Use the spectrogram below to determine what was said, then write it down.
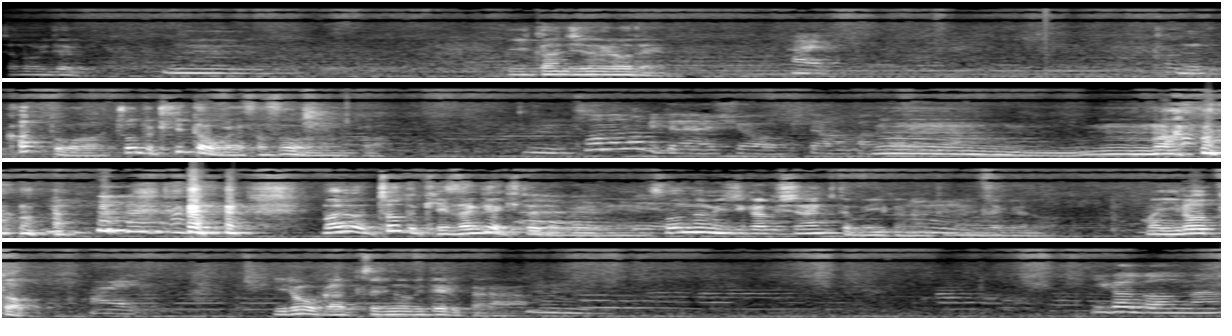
ちゃ伸びてる。うん。いい感じの色で。はい。カットはちょっと切った方が良さそうなんか。うんそんな伸びてないでしょ汚かったうーん。うんまあ。まあでもちょっと毛先は切っといた方がいいね。うんうんそんな短くしなくてもいいかなって感じだけど、まあ色と。はい。色がっつり伸びてるから。うん。色どんな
